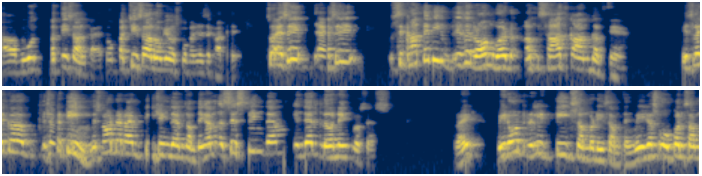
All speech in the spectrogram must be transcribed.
था और वो बत्तीस साल का है तो पच्चीस साल हो गए उसको मुझे सिखाते सो so, ऐसे ऐसे सिखाते भी इज़ अ रॉन्ग वर्ड हम साथ काम करते हैं it's like a it's like a team it's not that i'm teaching them something i'm assisting them in their learning process right we don't really teach somebody something we just open some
